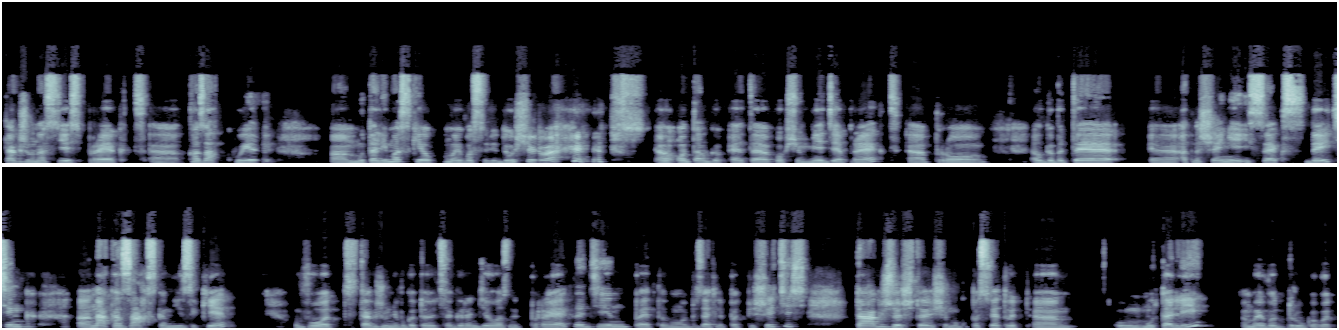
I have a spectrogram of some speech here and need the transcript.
Также у нас есть проект э, «Казах Квир», э, Мутали Маске, моего соведущего. Э, он там, это, в общем, медиапроект э, про ЛГБТ э, отношения и секс, дейтинг на казахском языке. Вот. Также у него готовится грандиозный проект один, поэтому обязательно подпишитесь. Также, что еще могу посоветовать, у Мутали, моего друга, вот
